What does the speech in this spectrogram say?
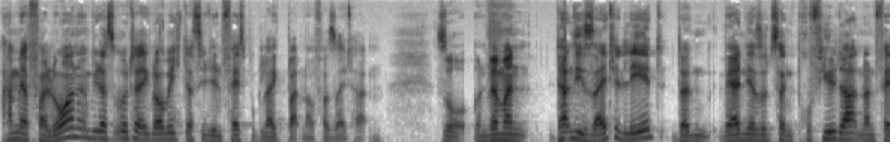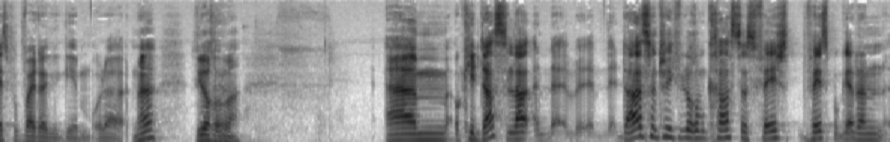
haben ja verloren irgendwie das Urteil, glaube ich, dass sie den Facebook-Like-Button auf der Seite hatten. So, und wenn man dann die Seite lädt, dann werden ja sozusagen Profildaten an Facebook weitergegeben oder, ne? Wie auch ja. immer. Ähm, okay, das, da ist natürlich wiederum krass, dass Facebook ja dann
